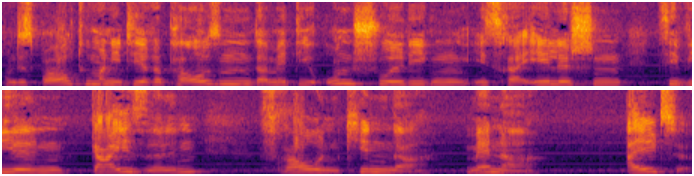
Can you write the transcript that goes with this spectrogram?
Und es braucht humanitäre Pausen, damit die unschuldigen israelischen zivilen Geiseln, Frauen, Kinder, Männer, Alte,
